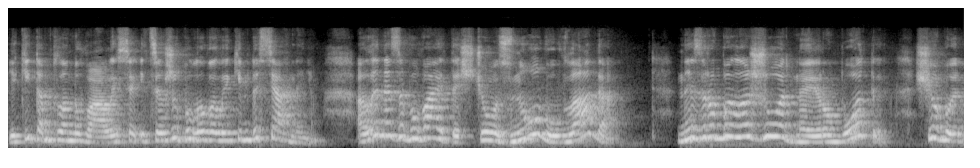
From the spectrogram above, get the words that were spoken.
які там планувалися, і це вже було великим досягненням. Але не забувайте, що знову влада не зробила жодної роботи, щоб е,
